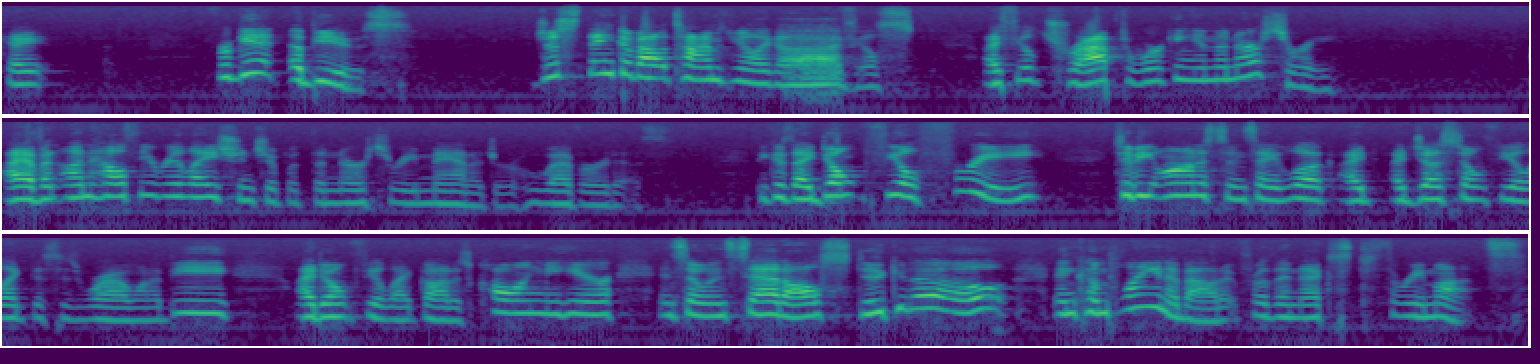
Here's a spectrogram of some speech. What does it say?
Okay? Forget abuse. Just think about times when you're like, oh, I feel, I feel trapped working in the nursery. I have an unhealthy relationship with the nursery manager, whoever it is, because I don't feel free to be honest and say, look, I, I just don't feel like this is where I want to be. I don't feel like God is calling me here. And so instead, I'll stick it out and complain about it for the next three months.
